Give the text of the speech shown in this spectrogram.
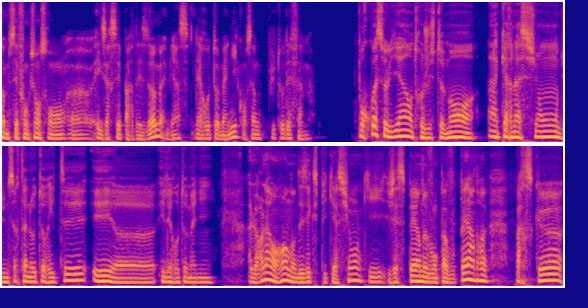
comme ces fonctions sont euh, exercées par des hommes, eh bien, l'érotomanie concerne plutôt des femmes. Pourquoi ce lien entre justement incarnation d'une certaine autorité et, euh, et l'érotomanie? Alors là, on rentre dans des explications qui, j'espère, ne vont pas vous perdre parce que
